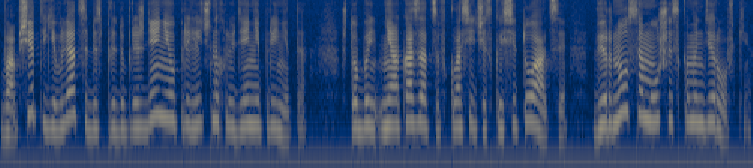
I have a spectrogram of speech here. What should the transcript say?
Вообще-то являться без предупреждения у приличных людей не принято. Чтобы не оказаться в классической ситуации, вернулся муж из командировки.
